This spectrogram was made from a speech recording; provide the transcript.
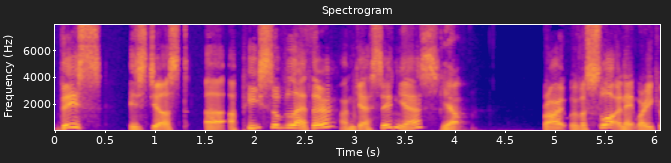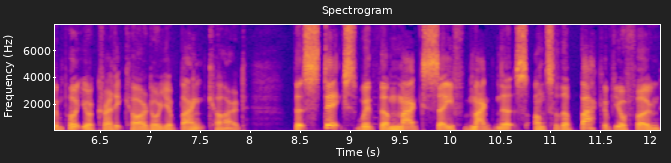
This is just uh, a piece of leather, I'm guessing, yes? Yep. Right, with a slot in it where you can put your credit card or your bank card that sticks with the MagSafe magnets onto the back of your phone.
